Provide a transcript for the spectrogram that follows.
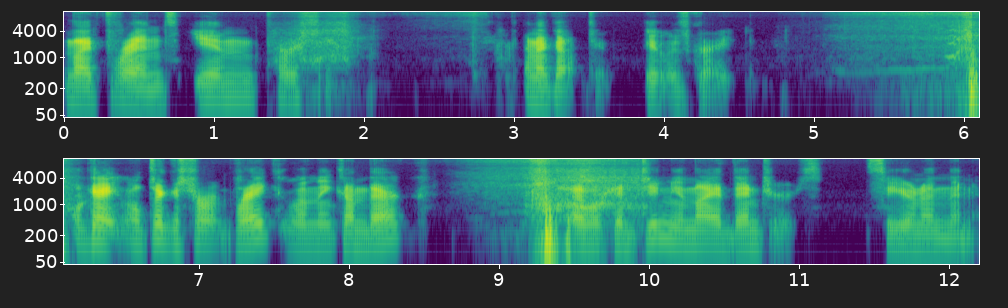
my friends in person. And I got to. It was great. Okay, we'll take a short break. When we come back, I will continue my adventures. See you in a minute.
